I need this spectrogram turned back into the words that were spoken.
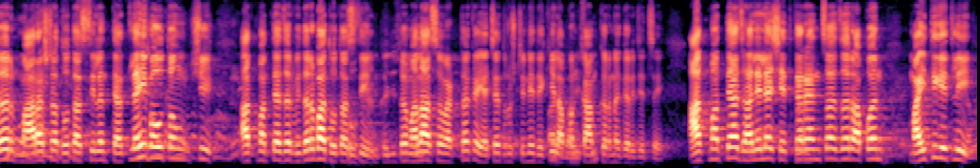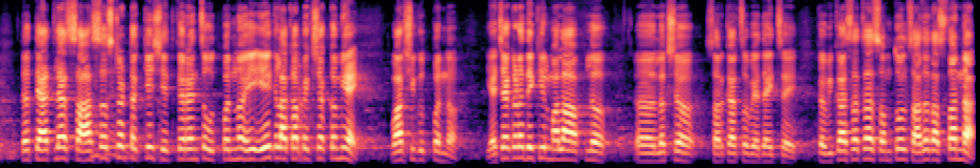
जर महाराष्ट्रात होत असतील आणि त्यातल्याही बहुतांशी आत्महत्या जर विदर्भात होत असतील तर मला असं वाटतं का याच्या दृष्टीने देखील आपण काम करणं गरजेचं आहे. आत्महत्या झालेल्या शेतकऱ्यांचा जर आपण माहिती घेतली तर त्यातल्या सहासष्ट टक्के शेतकऱ्यांचं उत्पन्न हे एक लाखापेक्षा कमी आहे वार्षिक उत्पन्न. याच्याकडे देखील मला आपलं लक्ष सरकारचं वेधायचं आहे. का विकासाचा समतोल साधत असताना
